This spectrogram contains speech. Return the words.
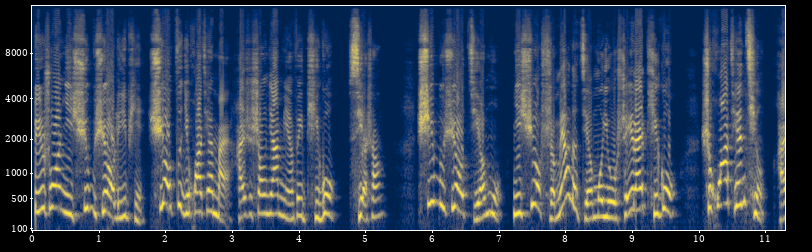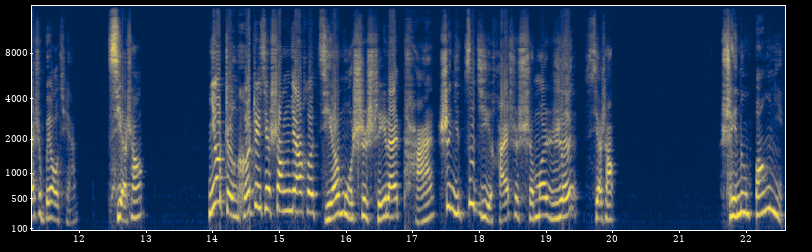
比如说，你需不需要礼品？需要自己花钱买，还是商家免费提供？写上。需不需要节目？你需要什么样的节目？有谁来提供？是花钱请，还是不要钱？写上。你要整合这些商家和节目是谁来谈？是你自己还是什么人？写上。谁能帮你？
